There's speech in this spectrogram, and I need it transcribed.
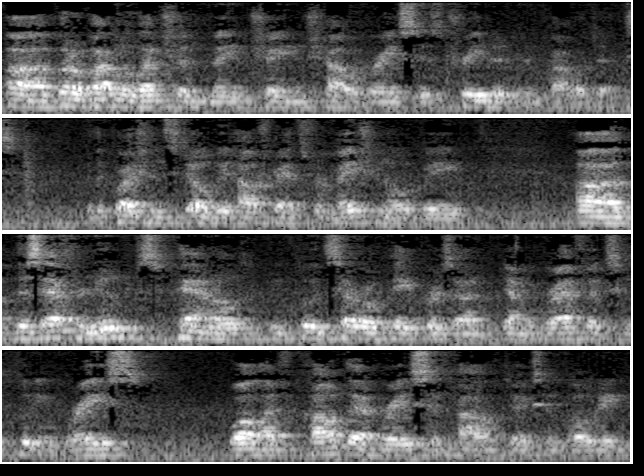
Uh, but Obama election may change how race is treated in politics. But the question still be how transformational it will be. Uh, this afternoon's panel includes several papers on demographics, including race. While I've called that race in politics and voting,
